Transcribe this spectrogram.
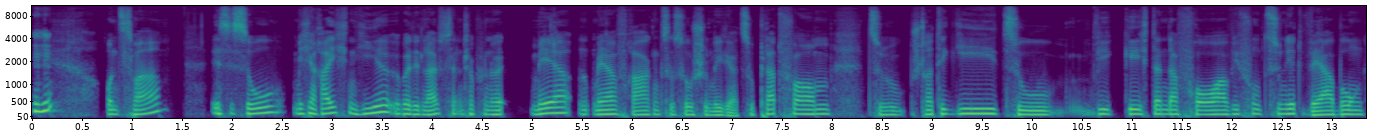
Mhm. Und zwar ist es so, mich erreichen hier über den Lifestyle Entrepreneur mehr und mehr Fragen zu Social Media, zu Plattformen, zu Strategie, zu wie gehe ich dann davor, wie funktioniert Werbung,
